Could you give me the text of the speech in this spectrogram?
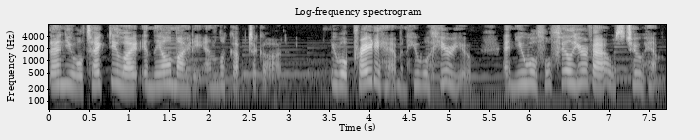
Then you will take delight in the Almighty and look up to God. You will pray to Him and He will hear you, and you will fulfill your vows to Him.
